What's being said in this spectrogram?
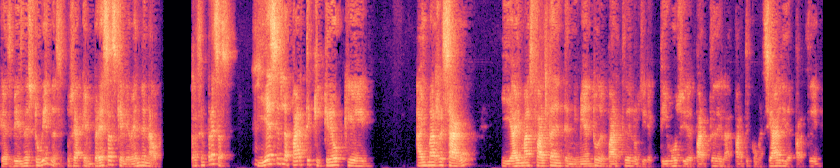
que es business to business, o sea, empresas que le venden a otras empresas. Y esa es la parte que creo que hay más rezago y hay más falta de entendimiento de parte de los directivos y de parte de la parte comercial y de parte,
